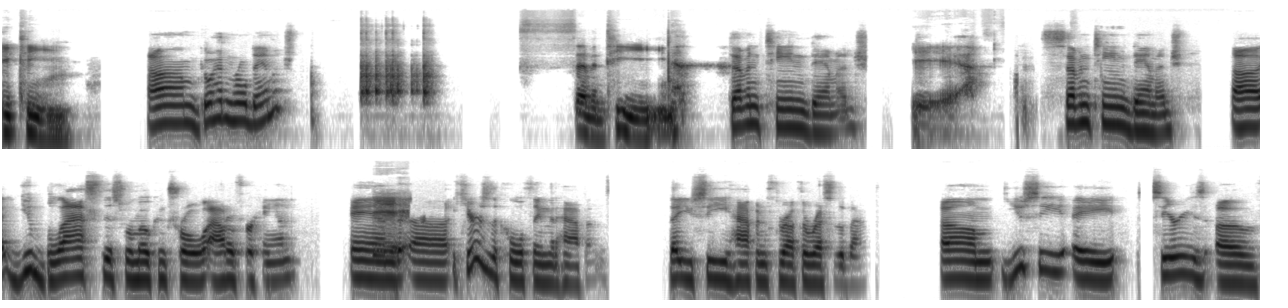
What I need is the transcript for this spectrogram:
18. Um, go ahead and roll damage. 17. 17 damage. Yeah. 17 damage. Uh, you blast this remote control out of her hand. And Yeah. uh, here's the cool thing that happens that you see happen throughout the rest of the battle. Um, you see a series of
